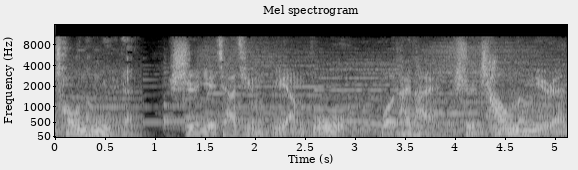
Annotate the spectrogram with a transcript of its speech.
超能女人，事业家庭两不误。我太太是超能女人。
